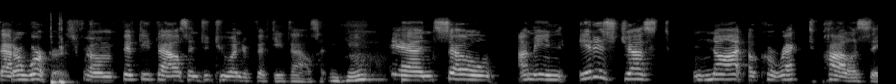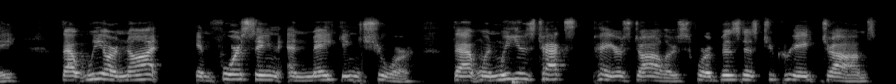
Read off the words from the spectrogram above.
that are workers from 50,000 to 250,000. Mhm. And so, I mean, it is just not a correct policy that we are not enforcing and making sure that when we use taxpayers' dollars for a business to create jobs,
